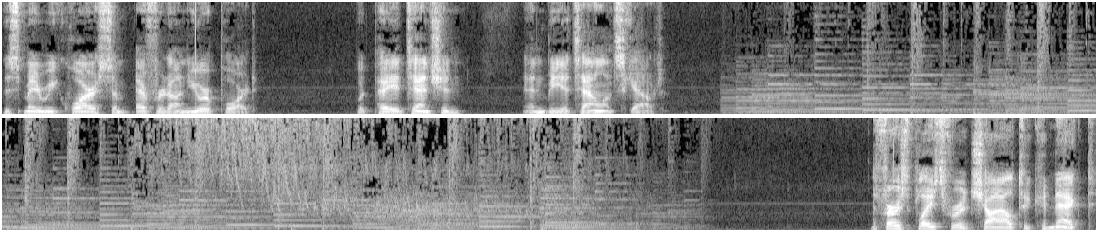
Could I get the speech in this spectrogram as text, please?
This may require some effort on your part, but pay attention and be a talent scout. The first place for a child to connect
